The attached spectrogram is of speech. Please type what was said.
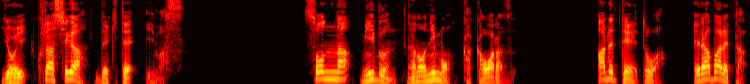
良い暮らしができています。そんな身分なのにもかかわらず、アレテとは選ばれた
